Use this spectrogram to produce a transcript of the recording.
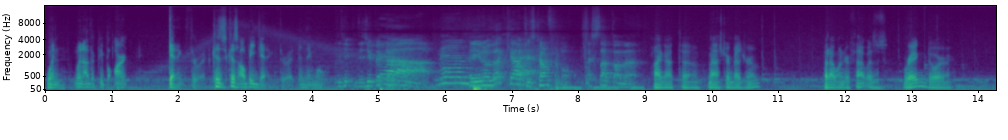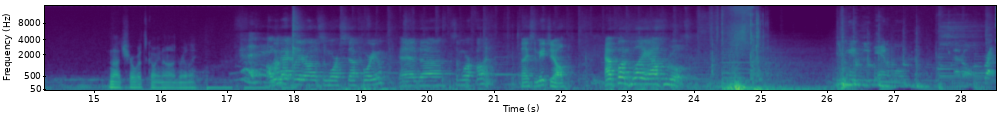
when when other people aren't getting through it, because because I'll be getting through it and they won't. Did you, pick Yeah, that? man. Hey, you know that couch is comfortable. I slept on that. I got the master bedroom, but I wonder if that was rigged or not sure what's going on really. Good. I'll be back later on with some more stuff for you and uh, some more fun. Nice to meet y'all. Have fun playing House Rulez. You can't eat animal at all. Right.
